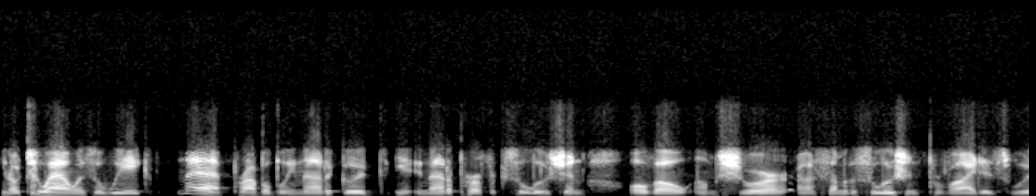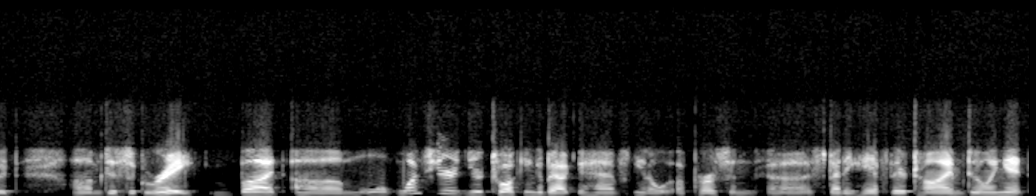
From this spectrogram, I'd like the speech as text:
you know, two hours a week, nah, probably not a good, not a perfect solution. Although I'm sure uh, some of the solution providers would um, disagree. But um, w- once you're you're talking about you have you know a person uh, spending half their time doing it,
